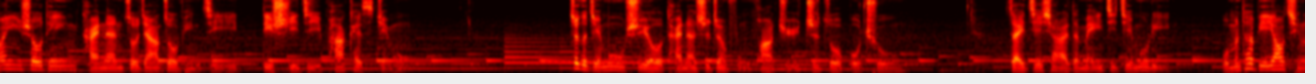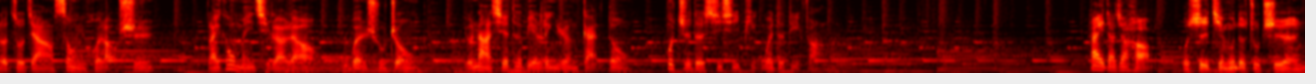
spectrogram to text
欢迎收听《台南作家作品集》第十一集 Podcast 节目。这个节目是由台南市政府文化局制作播出。在接下来的每一集节目里，我们特别邀请了作家宋宇慧老师来跟我们一起聊聊五本书中有哪些特别令人感动或值得细细品味的地方。嗨，大家好，我是节目的主持人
